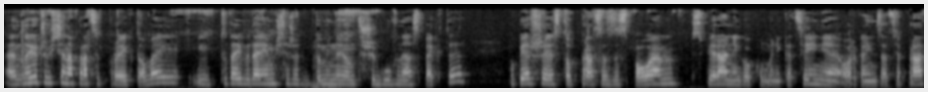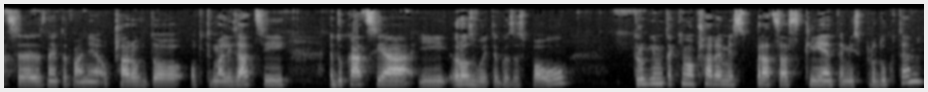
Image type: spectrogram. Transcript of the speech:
E, no i oczywiście na pracy projektowej i tutaj wydaje mi się, że dominują trzy główne aspekty. Po pierwsze jest to praca z zespołem, wspieranie go komunikacyjnie, organizacja pracy, znajdowanie obszarów do optymalizacji, edukacja i rozwój tego zespołu. Drugim takim obszarem jest praca z klientem i z produktem.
